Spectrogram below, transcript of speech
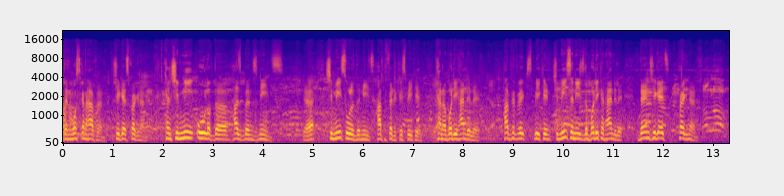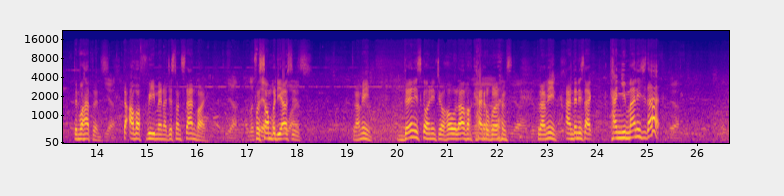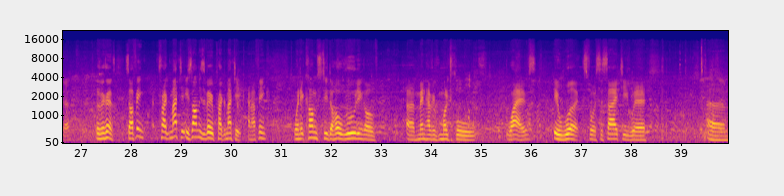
then what's going to happen? She gets pregnant. Can she meet all of the husband's needs? Yeah, she meets all of the needs, hypothetically speaking. Can her body handle it? Hypothetically speaking, she meets the needs, the body can handle it. Then she gets pregnant. Then what happens? Yeah. The other three men are just on standby Yeah. For somebody else's. Do you know what I mean? Then it's going into a whole other kind of worms. yeah, Do you know what I mean? And then it's like, can you manage that? Yeah. Okay. Does that make sense? So I think pragmatic Islam is very pragmatic, and I think when it comes to the whole ruling of uh, men having multiple wives, it works for a society where um,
